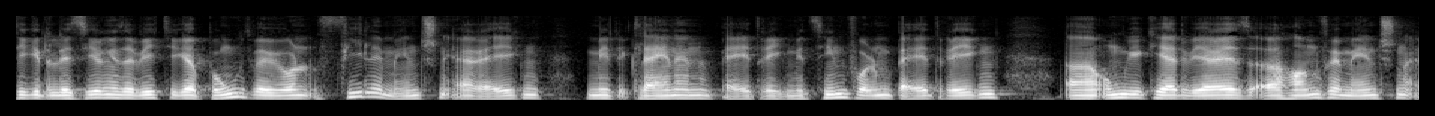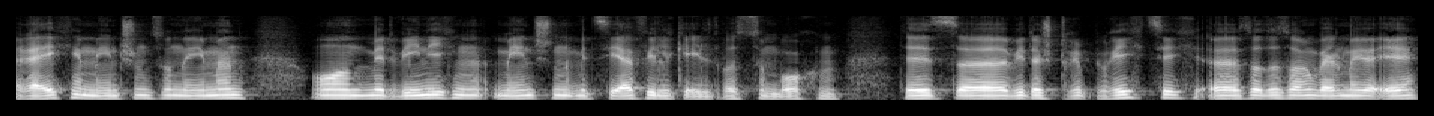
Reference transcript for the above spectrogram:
Digitalisierung ist ein wichtiger Punkt, weil wir wollen viele Menschen erreichen mit kleinen Beiträgen, mit sinnvollen Beiträgen. Äh, umgekehrt wäre es eine Handvoll Menschen, reiche Menschen zu nehmen und mit wenigen Menschen mit sehr viel Geld was zu machen. Das äh, widerspricht sich äh, sozusagen, weil wir ja eh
